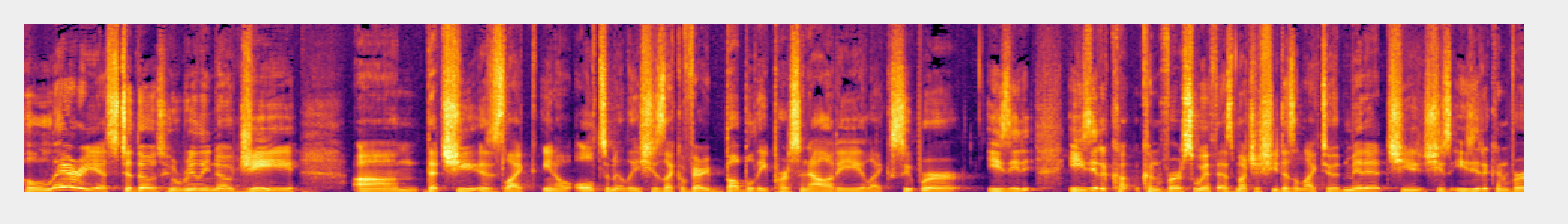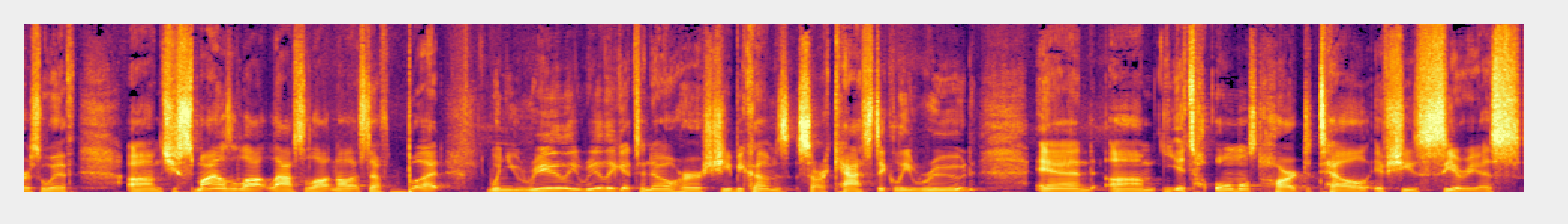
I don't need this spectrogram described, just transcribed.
hilarious to those who really know G um, that she is like, you know, ultimately she's like a very bubbly personality, like super easy to, easy to co- converse with. As much as she doesn't like to admit it, she she's easy to converse with. Um, she smiles a lot, laughs a lot, and all that stuff. But when you really, really get to know her, she becomes sarcastically rude, and um, it's almost hard to tell if she's serious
